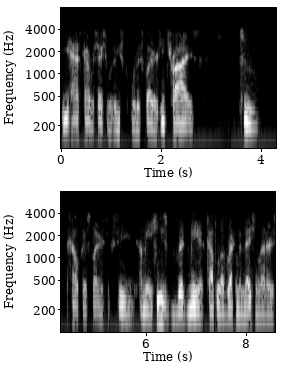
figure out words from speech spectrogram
he has conversation with his with his players. He tries to help his players succeed. I mean, he's written me a couple of recommendation letters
